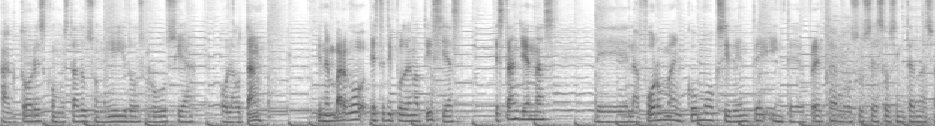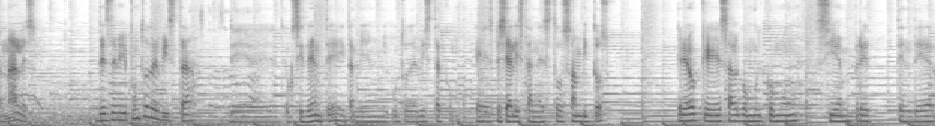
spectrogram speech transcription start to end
a actores como Estados Unidos, Rusia o la OTAN. Sin embargo, este tipo de noticias están llenas de la forma en cómo Occidente interpreta los sucesos internacionales. Desde mi punto de vista, de, Occidente y también mi punto de vista como especialista en estos ámbitos, creo que es algo muy común siempre tender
